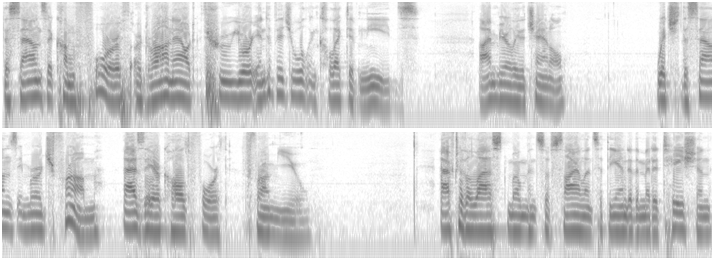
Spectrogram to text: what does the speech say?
The sounds that come forth are drawn out through your individual and collective needs. I'm merely the channel, which the sounds emerge from as they are called forth from you after the last moments of silence at the end of the meditation,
